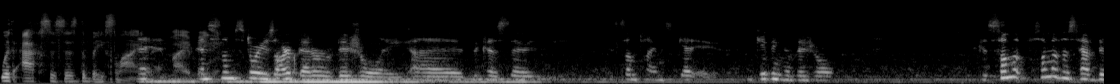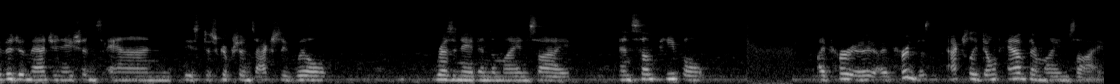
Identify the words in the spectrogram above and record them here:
with access as the baseline and, and some stories are better visually uh, because they're sometimes get giving a visual because some of some of us have vivid imaginations and these descriptions actually will resonate in the mind's eye. And some people I've heard I've heard this actually don't have their mind's eye,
